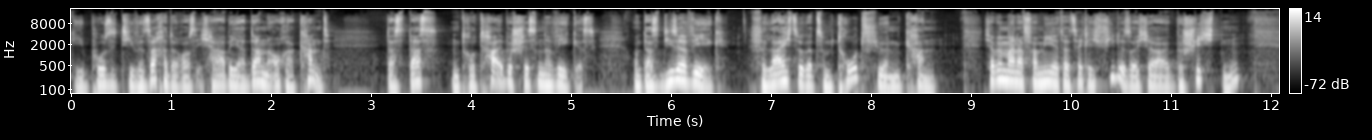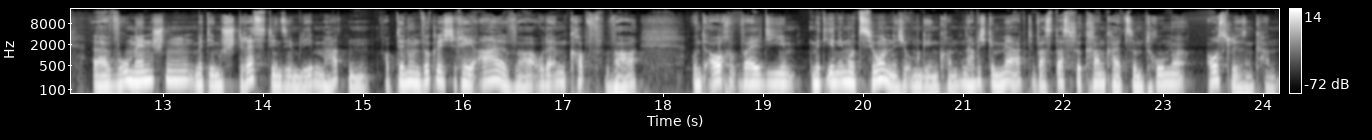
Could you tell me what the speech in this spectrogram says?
die positive Sache daraus, ich habe ja dann auch erkannt, dass das ein total beschissener Weg ist und dass dieser Weg vielleicht sogar zum Tod führen kann. Ich habe in meiner Familie tatsächlich viele solcher Geschichten, äh, wo Menschen mit dem Stress, den sie im Leben hatten, ob der nun wirklich real war oder im Kopf war, und auch weil die mit ihren Emotionen nicht umgehen konnten, habe ich gemerkt, was das für Krankheitssymptome auslösen kann.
